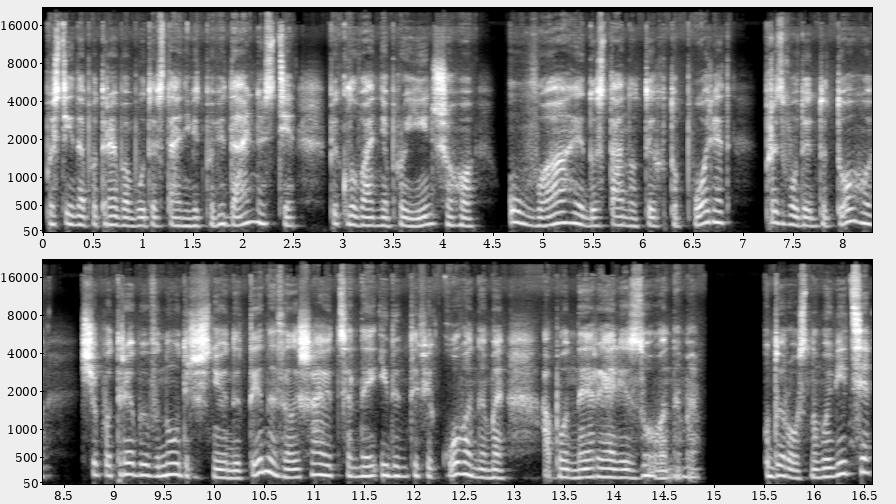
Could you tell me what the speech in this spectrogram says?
Постійна потреба бути в стані відповідальності, піклування про іншого, уваги до стану тих, хто поряд, призводить до того, що потреби внутрішньої дитини залишаються неідентифікованими або нереалізованими. У дорослому віці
